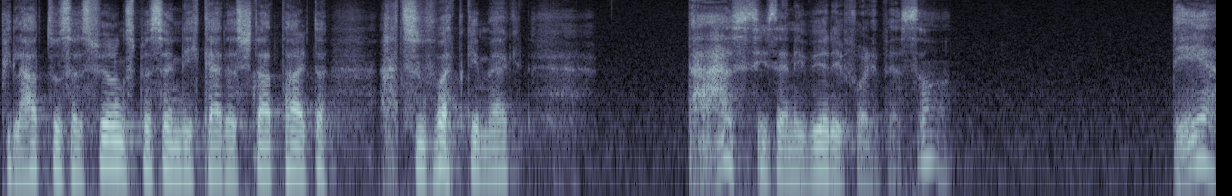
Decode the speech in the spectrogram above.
Pilatus als Führungspersönlichkeit, als Statthalter, hat sofort gemerkt, das ist eine würdevolle Person. Der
